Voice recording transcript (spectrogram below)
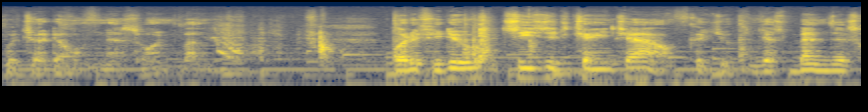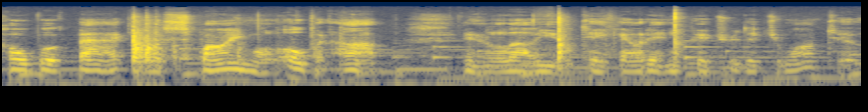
which I don't in this one, but but if you do, it's easy to change out because you can just bend this whole book back and the spine will open up and it'll allow you to take out any picture that you want to.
